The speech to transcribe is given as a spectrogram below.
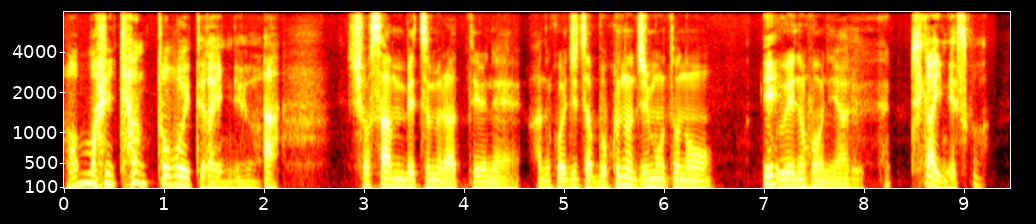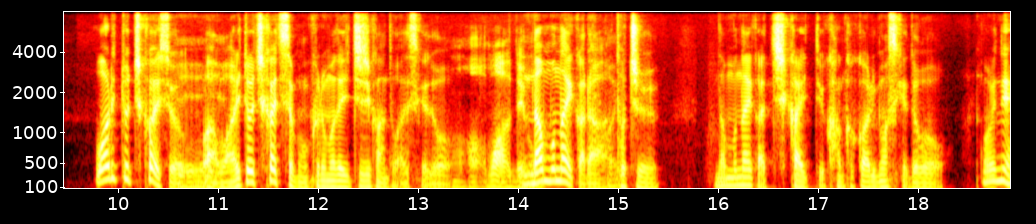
あんまりちゃんと覚えてないんだよな。あ初山別村っていうね、あの、これ実は僕の地元のえ？上の方にある。近いんですか？割と近いですよ。へえまあ、割と近いって言っても車で1時間とかですけど、あまあでも。なんもないからはい途中。なんもないから近いっていう感覚ありますけど、これね、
